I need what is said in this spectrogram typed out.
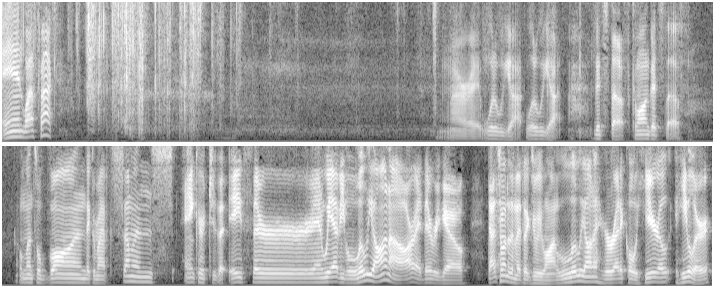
And last pack. Alright, what do we got? What do we got? Good stuff. Come on, good stuff. Elemental Bond, Necromantic Summons, Anchor to the Aether, and we have Liliana. Alright, there we go. That's one of the mythics we want. Liliana Heretical Healer.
